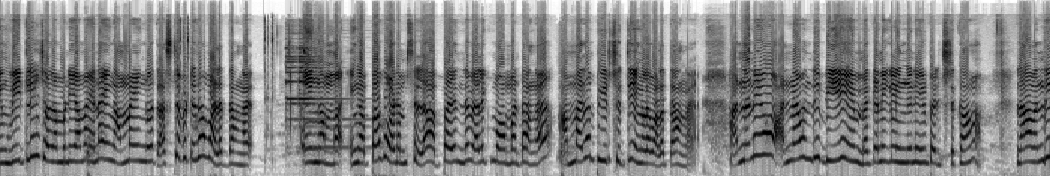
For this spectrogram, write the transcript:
எங்கள் வீட்லேயும் சொல்ல முடியாமல் ஏன்னா எங்கள் அம்மா எங்களை கஷ்டப்பட்டு தான் வளர்த்தாங்க. எங்கள் அம்மா எங்கள் அப்பாவுக்கு உடம்பு சரியில்லை. அப்பா எந்த வேலைக்கு போக மாட்டாங்க. அம்மா தான் பீடு சுற்றி எங்களை வளர்த்தாங்க. அண்ணனையும் அண்ணன் வந்து பிஏ மெக்கானிக்கல் இன்ஜினியர் படிச்சிருக்கான் நான் வந்து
